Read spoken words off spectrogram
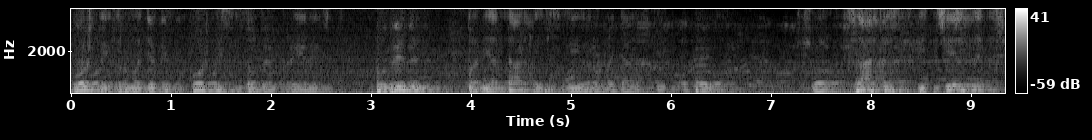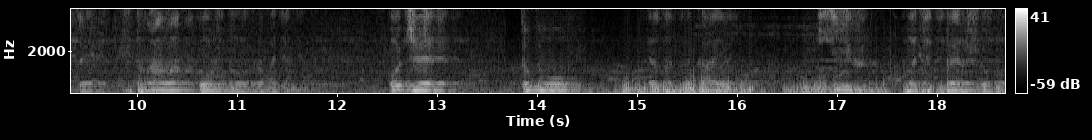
кожний громадянин, кожний свідомий українець повинен пам'ятати свій громадянський обов'язок, що захист вітчизни це справа кожного громадянина. Отже, тому я закликаю всіх 21-го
